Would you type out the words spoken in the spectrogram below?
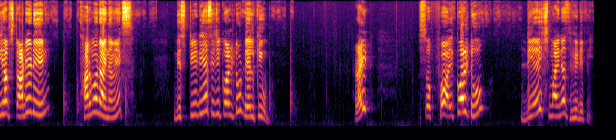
you have studied in thermodynamics this TDS is equal to del q right. So, for equal to dH minus VDP.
